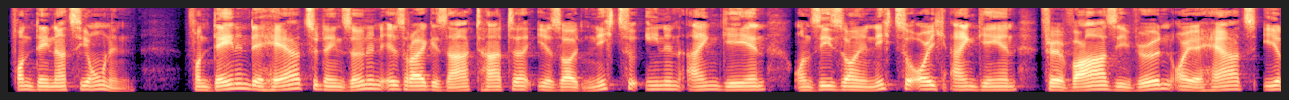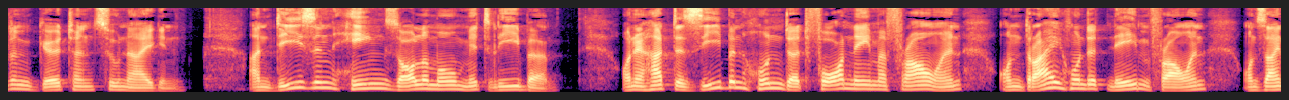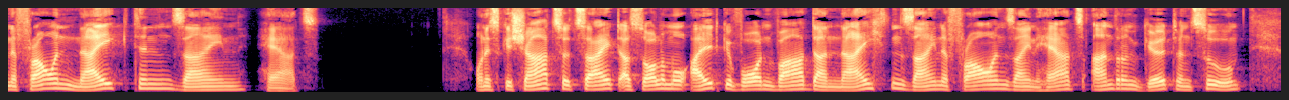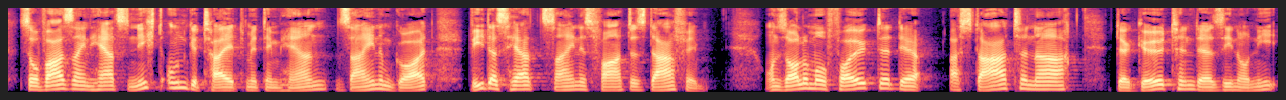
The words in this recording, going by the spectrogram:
von den Nationen von denen der Herr zu den Söhnen Israel gesagt hatte, ihr sollt nicht zu ihnen eingehen und sie sollen nicht zu euch eingehen, für wahr, sie würden euer Herz ihren Göttern zuneigen. An diesen hing Salomo mit Liebe. Und er hatte 700 vornehme Frauen und 300 Nebenfrauen und seine Frauen neigten sein Herz. Und es geschah zur Zeit, als Salomo alt geworden war, da neigten seine Frauen sein Herz anderen Göttern zu, so war sein Herz nicht ungeteilt mit dem Herrn, seinem Gott, wie das Herz seines Vaters David. Und Salomo folgte der Astarte nach, der Göttin der Sidonier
